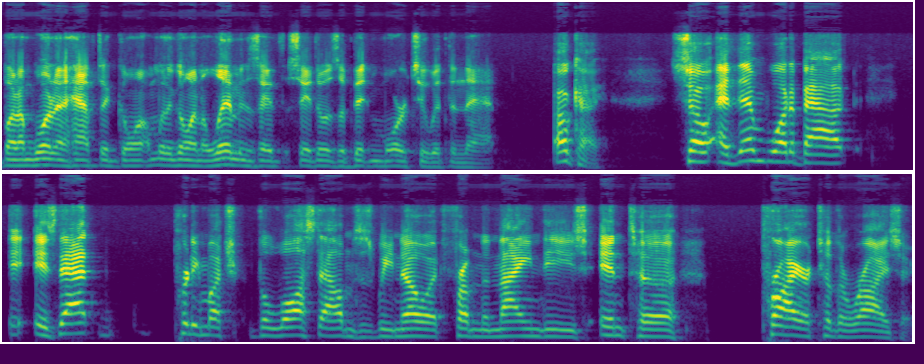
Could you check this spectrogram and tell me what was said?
But I'm going to have to go. I'm going to go on a limb and say say there was a bit more to it than that. Okay. So, and then what about is that pretty much the lost albums as we know it from the 90s into prior to the Rising?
